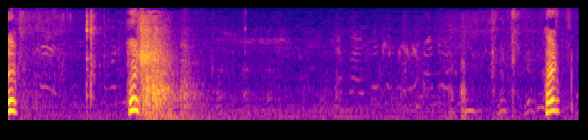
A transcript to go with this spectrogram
हर. हड हड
